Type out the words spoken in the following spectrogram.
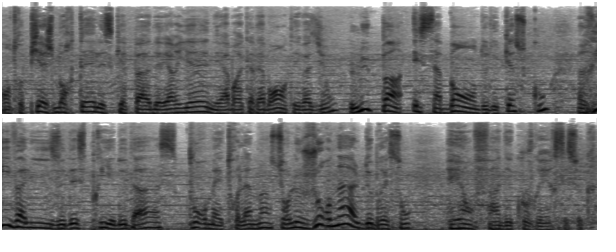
entre pièges mortels, escapades aériennes et abracadabrantes évasions. Lupin et sa bande de casse-cou rivalisent d'esprit et d'audace pour mettre la main sur le journal de Bresson et enfin découvrir ses secrets.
